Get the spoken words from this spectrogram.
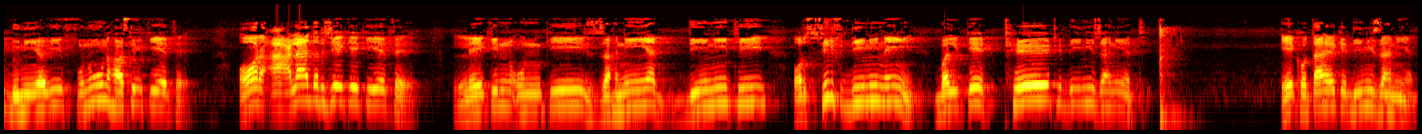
दुनियावी फनून हासिल किए थे और आला दर्जे के किए थे। लेकिन उनकी जहनीयत दीनी थी और सिर्फ़ दीनी नहीं, बल्कि ठेठ दीनी जहनीयत थी। एक होता है कि दीनी जहनीयत,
